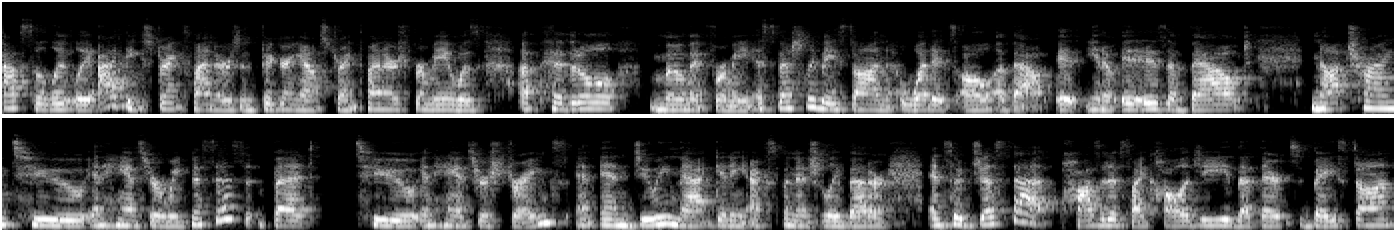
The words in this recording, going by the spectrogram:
Absolutely. I think Strength Finders and figuring out Strength Finders for me was a pivotal moment for me, especially based on what it's all about. It, you know, it is about not trying to enhance your weaknesses, but to enhance your strengths and, and doing that getting exponentially better. And so just that positive psychology that it's based on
